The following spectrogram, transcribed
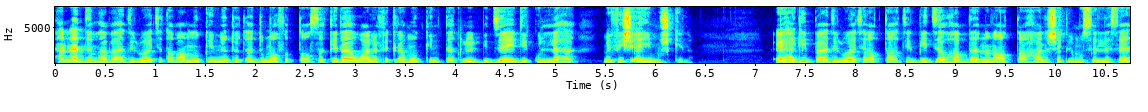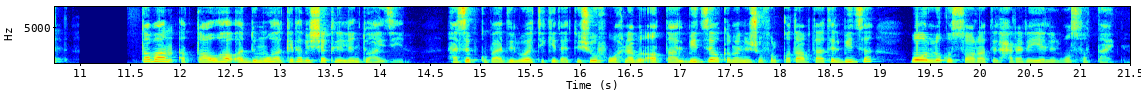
هنقدمها بقى دلوقتي. طبعا ممكن إن أنتوا تقدموها في الطاسة كده وعلى فكرة ممكن تاكلوا البيتزايه دي كلها مفيش أي مشكلة. هجيب بقى دلوقتي قطعه البيتزا وهبدأ إن أنا أقطعها على شكل مثلثات. طبعا قطعوها وقدموها كده بالشكل اللي أنتوا عايزينه. هسيبكم بقى دلوقتي كده تشوفوا وإحنا بنقطع البيتزا وكمان نشوف القطعة بتاعة البيتزا وأقول لكم السعرات الحرارية للوصفة بتاعتنا.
